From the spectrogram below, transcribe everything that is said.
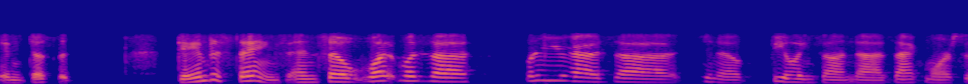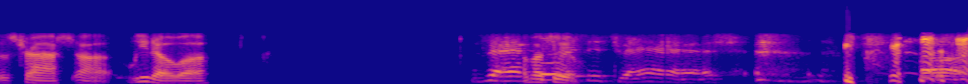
and does the damnedest things. And so, what was uh, what are your guys uh, you know, feelings on uh, Zach Morris's trash? Uh, Lito, uh, Zach about you? Morris is trash. uh,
